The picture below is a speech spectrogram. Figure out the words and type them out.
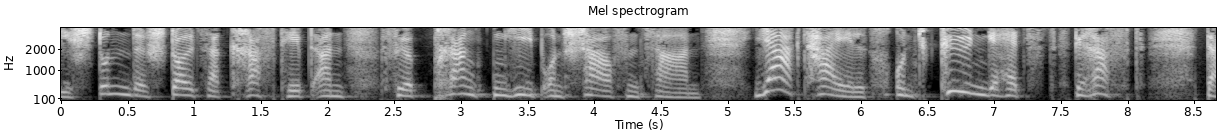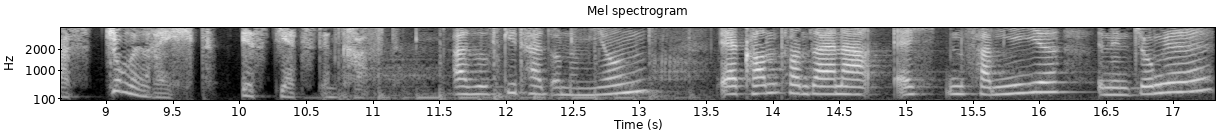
Die Stunde stolzer Kraft hebt an für Prankenhieb und scharfen Zahn. Jagdheil und kühn gehetzt, gerafft. Das Dschungelrecht ist jetzt in Kraft. Also es geht halt um einen Jungen. Er kommt von seiner echten Familie in den Dschungel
